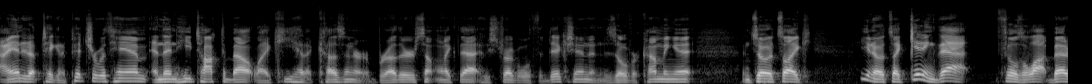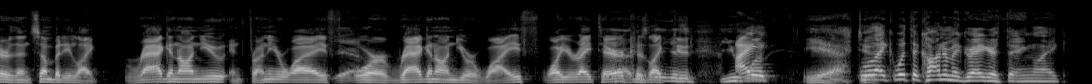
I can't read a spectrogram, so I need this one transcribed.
I ended up taking a picture with him, and then he talked about like he had a cousin or a brother or something like that who struggled with addiction and is overcoming it, and so it's like, you know, it's like getting that feels a lot better than somebody like ragging on you in front of your wife Yeah. or ragging on your wife while you're right there Yeah, because like dude you I want- yeah dude. Well, like with the Conor McGregor thing, like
